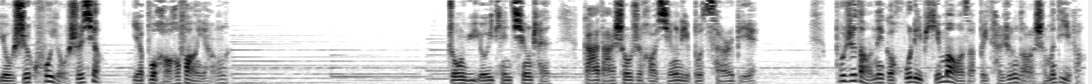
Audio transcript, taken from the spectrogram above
有时哭有时笑，也不好好放羊了。终于有一天清晨，嘎达收拾好行李，不辞而别。不知道那个狐狸皮帽子被他扔到了什么地方，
